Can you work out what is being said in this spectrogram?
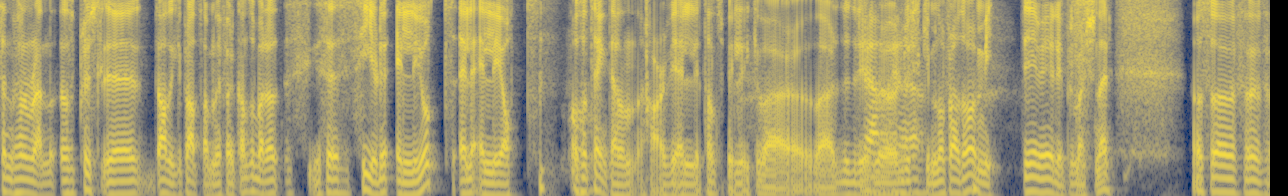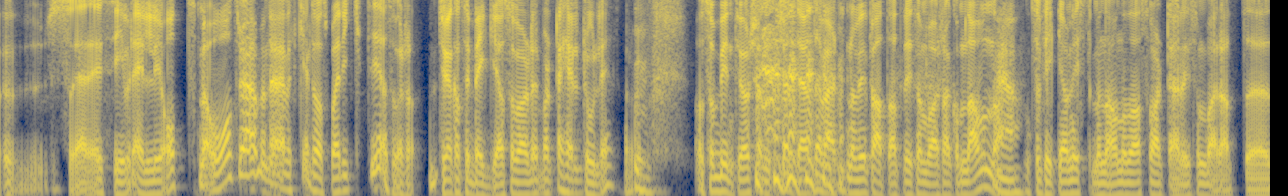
sendte om random, altså Plutselig hadde ikke pratet sammen i forkant, så bare sier du Elliot eller Elliot. Og så tenkte jeg sånn Harvey Elliot, han spiller ikke, hva, hva er det du driver Ja, ja, ja, og lusker med nå? For det var midt i Liverpool-matchen der. Og så, så jeg, jeg sier vel Elliot med Å, tror jeg, men jeg vet ikke helt hva som er riktig. Jeg så sånn, tror jeg kan si begge, og så var det, var det helt rolig. Mm. Og så begynte vi å skjønne, skjønte jeg etter hvert når vi prata at det liksom var snakk om navn. Da. Ja. Så fikk jeg en liste med navn, og da svarte jeg liksom bare at uh,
